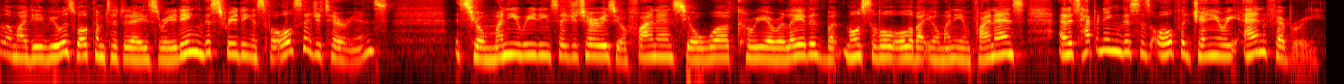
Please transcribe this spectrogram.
Hello, my dear viewers. Welcome to today's reading. This reading is for all Sagittarians. It's your money reading, Sagittarius, your finance, your work, career related, but most of all, all about your money and finance. And it's happening, this is all for January and February,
